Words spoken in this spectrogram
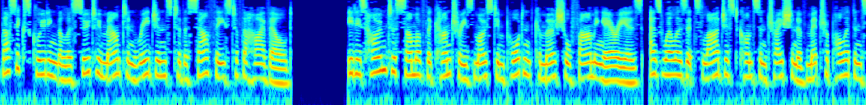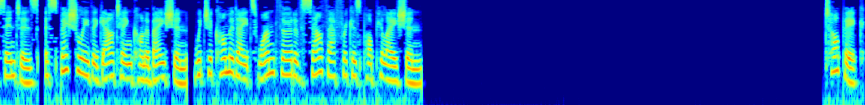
thus excluding the Lesotho mountain regions to the southeast of the Highveld. It is home to some of the country's most important commercial farming areas, as well as its largest concentration of metropolitan centers, especially the Gauteng conurbation, which accommodates one-third of South Africa's population. Topic:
